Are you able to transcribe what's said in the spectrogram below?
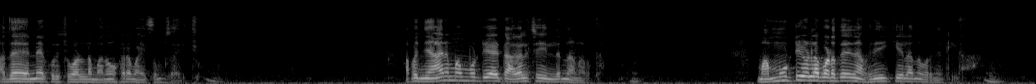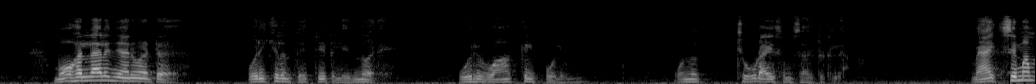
അദ്ദേഹം എന്നെക്കുറിച്ച് വളരെ മനോഹരമായി സംസാരിച്ചു. അപ്പം ഞാനും മമ്മൂട്ടിയായിട്ട് അകൽച്ചയില്ലെന്നാണ് അർത്ഥം. മമ്മൂട്ടിയുള്ള പടത്തിൽ ഞാൻ അഭിനയിക്കില്ല എന്ന് പറഞ്ഞിട്ടില്ല. മോഹൻലാലും ഞാനുമായിട്ട് ഒരിക്കലും തെറ്റിയിട്ടില്ല ഇന്ന് വരെ ഒരു വാക്കിൽ പോലും ഒന്ന് ചൂടായി സംസാരിച്ചിട്ടില്ല. മാക്സിമം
